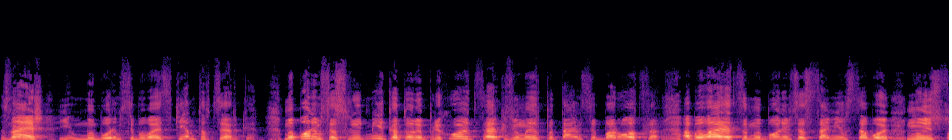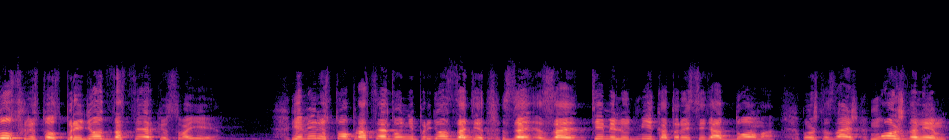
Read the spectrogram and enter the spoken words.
Знаешь, мы боремся, бывает, с кем-то в церкви. Мы боремся с людьми, которые приходят в церковь, и мы пытаемся бороться. А бывает, мы боремся с самим собой. Но Иисус Христос придет за церковь своей. Я верю сто процентов, он не придет за, за, за теми людьми, которые сидят дома. Потому что, знаешь, можно ли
